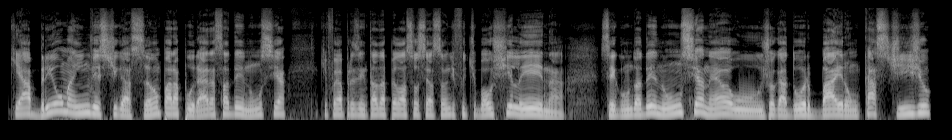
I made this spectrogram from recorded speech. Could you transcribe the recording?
que abriu uma investigação para apurar essa denúncia que foi apresentada pela Associação de Futebol Chilena. Segundo a denúncia, né, o jogador Byron Castillo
